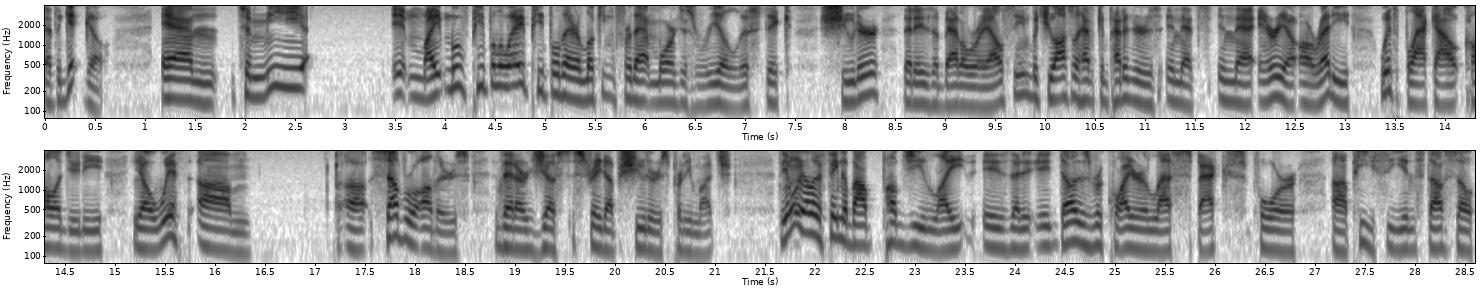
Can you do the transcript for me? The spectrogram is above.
at the get-go and to me it might move people away people that are looking for that more just realistic shooter that is a battle royale scene, but you also have competitors in that in that area already with Blackout, Call of Duty, you know, with um, uh, several others that are just straight up shooters, pretty much. The only other thing about PUBG Lite is that it, it does require less specs for uh, PC and stuff, so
